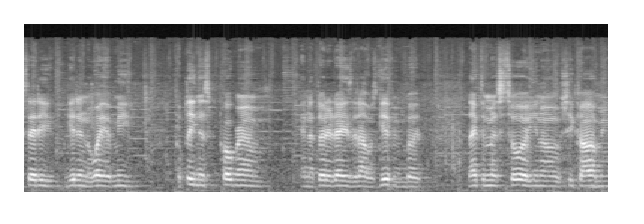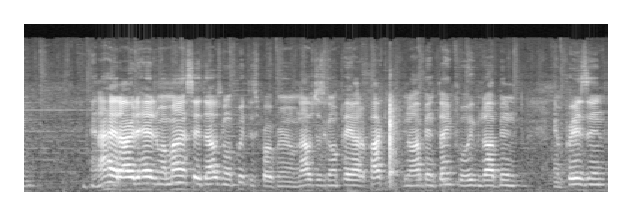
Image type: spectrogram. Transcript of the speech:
steady get in the way of me completing this program in the 30 days that I was given. But thanks to Miss Toy, you know, she called me. And I had already had in my mindset that I was gonna quit this program and I was just gonna pay out of pocket. You know, I've been thankful even though I've been in prison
